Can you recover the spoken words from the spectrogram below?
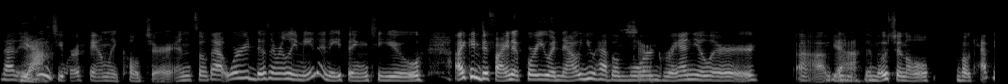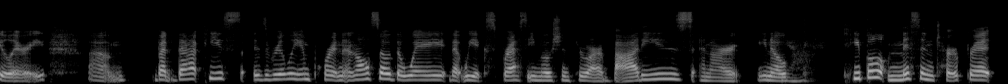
That yeah. not your family culture, and so that word doesn't really mean anything to you. I can define it for you, and now you have a more sure. granular." Um, yeah. emotional vocabulary um, but that piece is really important and also the way that we express emotion through our bodies and our you know yeah. people misinterpret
